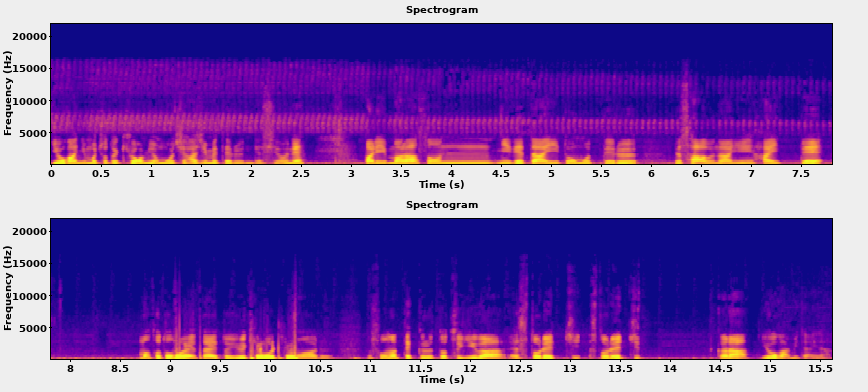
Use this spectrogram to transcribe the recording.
ヨガにもちょっと興味を持ち始めてるんですよね。やっぱりマラソンに出たいと思ってるサウナに入って、まあ、整えたいという気持ちもある。そうなってくると次はストレッチ。ストレッチからヨガみたいな。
